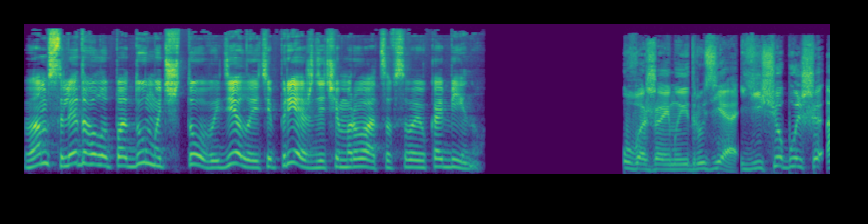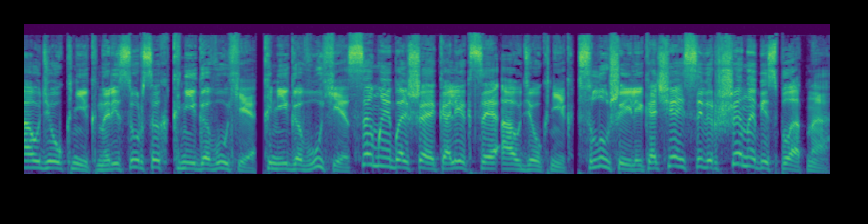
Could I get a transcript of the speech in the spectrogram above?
Вам следовало подумать, что вы делаете, прежде чем рваться в свою кабину. Уважаемые друзья, еще больше аудиокниг на ресурсах «Книга в ухе». «Книга в ухе» — самая большая коллекция аудиокниг. Слушай или качай совершенно бесплатно.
